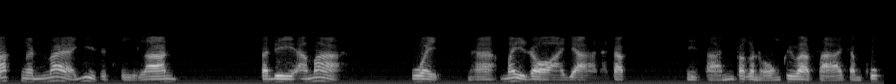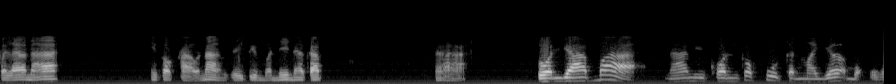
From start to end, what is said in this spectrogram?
ลักเงินแม่ยี่สิบสี่ล้านคดีอาม่าป่วยนะฮะไม่รออาญานะครับ มีสารพระกนงพิพากษาจำคุกไปแล้วนะฮะนี่ก็ข่าวหน้าสือพิมพ์วันนี้นะครับส่วนยาบ้านะ มีคนก็พูดกันมาเยอะบอกโอ้โห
